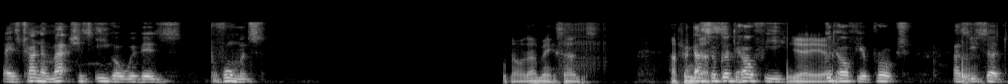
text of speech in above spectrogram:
that he's trying to match his ego with his performance. No, that makes sense. I think That's, that's, a good healthy Yeah, yeah. good healthy approach, as you said.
